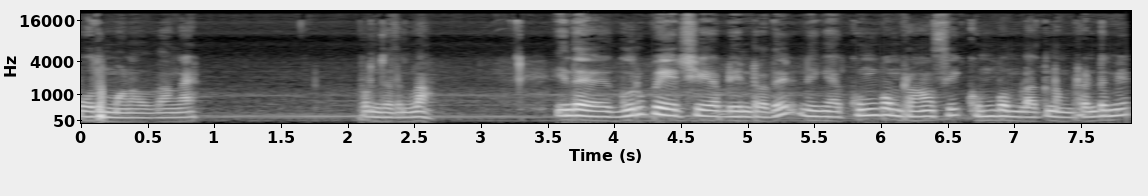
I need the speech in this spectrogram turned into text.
போதுமானது தாங்க புரிஞ்சதுங்களா? இந்த குரு பயிற்சி அப்படின்றது நீங்கள் கும்பம் ராசி கும்பம் லக்னம் ரெண்டுமே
